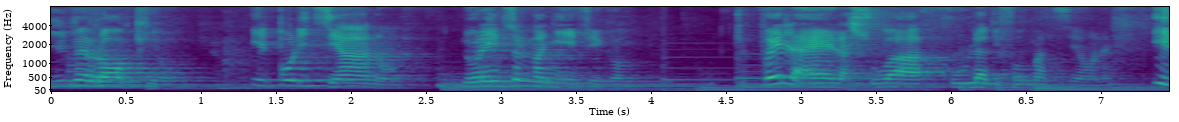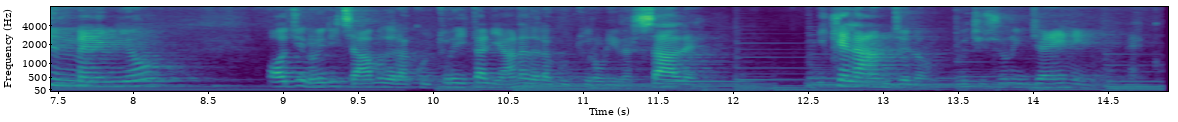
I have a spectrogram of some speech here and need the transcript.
il Verrocchio, il Poliziano, Lorenzo il Magnifico, cioè, quella è la sua culla di formazione. Il meglio, oggi noi diciamo, della cultura italiana e della cultura universale. Michelangelo, dove ci sono i geni, ecco,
